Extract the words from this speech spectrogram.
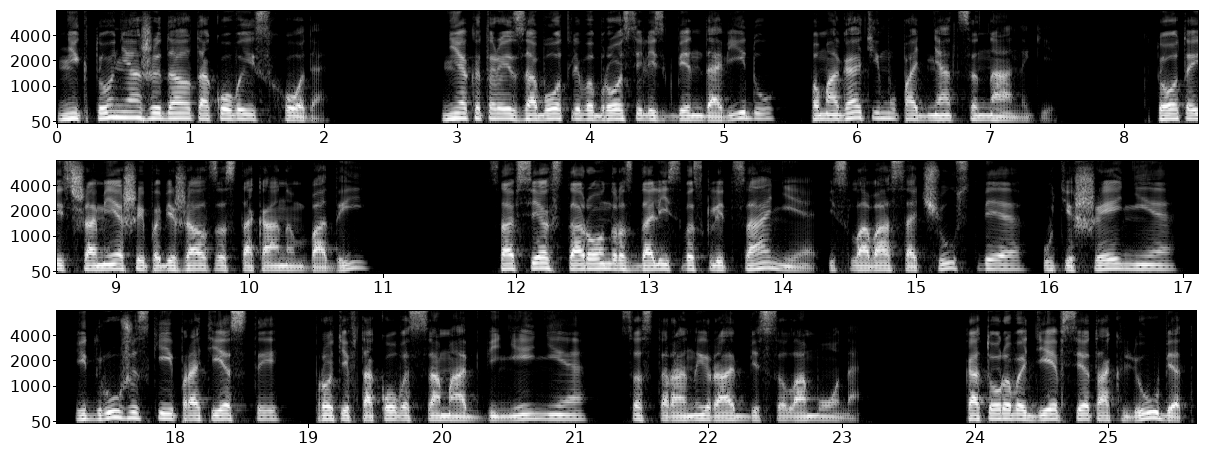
Никто не ожидал такого исхода. Некоторые заботливо бросились к Бен-Давиду помогать ему подняться на ноги. Кто-то из шамешей побежал за стаканом воды. Со всех сторон раздались восклицания и слова сочувствия, утешения и дружеские протесты против такого самообвинения, со стороны Рабби Соломона, которого де все так любят,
